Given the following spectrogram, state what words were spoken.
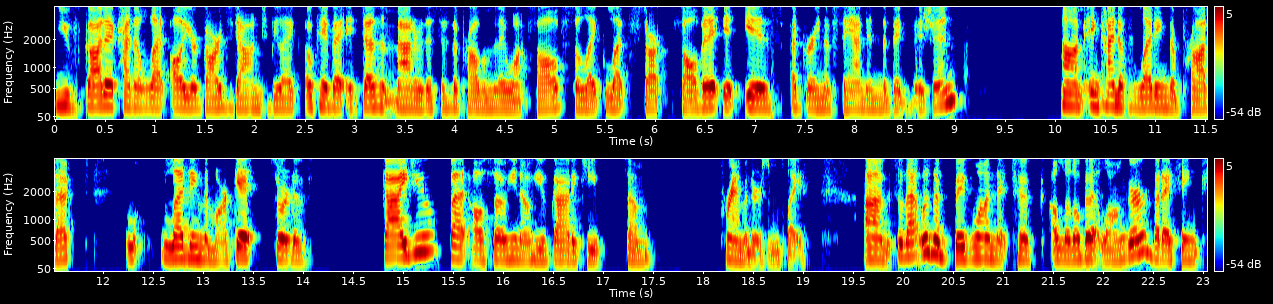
you've got to kind of let all your guards down to be like okay but it doesn't matter this is the problem they want solved so like let's start solve it it is a grain of sand in the big vision um, and kind of letting the product letting the market sort of guide you but also you know you've got to keep some parameters in place um, so that was a big one that took a little bit longer but i think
